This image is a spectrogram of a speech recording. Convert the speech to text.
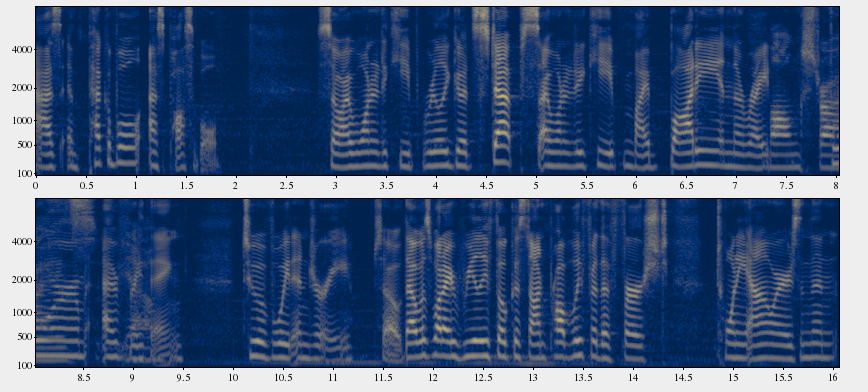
as impeccable as possible. So I wanted to keep really good steps. I wanted to keep my body in the right Long strides. form, yeah. everything to avoid injury. So that was what I really focused on probably for the first 20 hours and then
